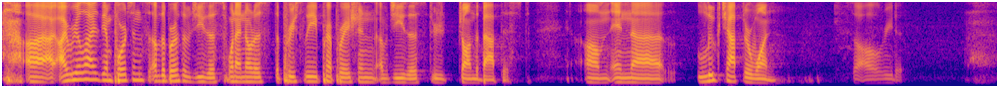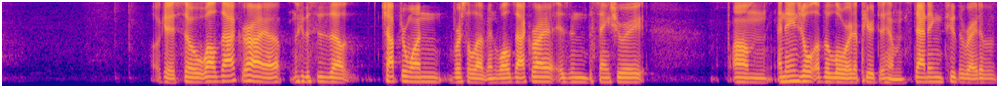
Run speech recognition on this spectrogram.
uh, I realized the importance of the birth of Jesus when I noticed the priestly preparation of Jesus through John the Baptist um, in uh, Luke chapter 1. So I'll read it. Okay, so while Zechariah, this is uh, chapter 1, verse 11, while Zechariah is in the sanctuary, um, an angel of the Lord appeared to him, standing to the right of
